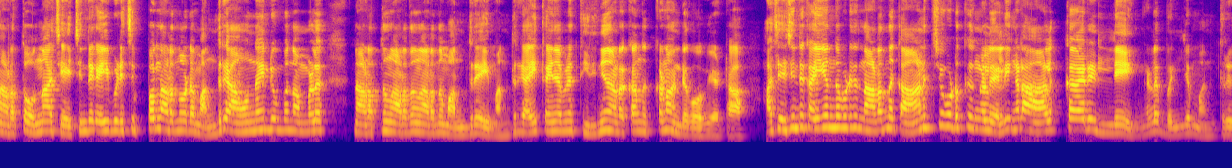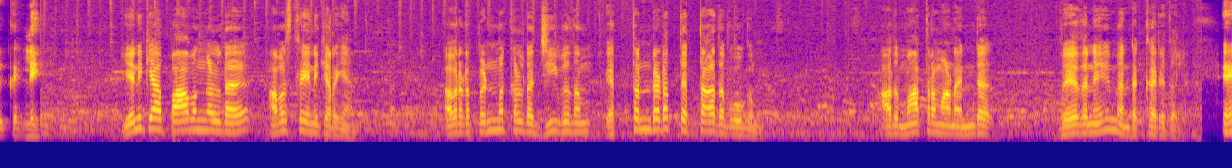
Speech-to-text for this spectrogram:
നടത്തം ഒന്ന് ആ ചേച്ചിന്റെ കൈ പിടിച്ച് ഇപ്പം നടന്നുകൂടെ മന്ത്രി ആവുന്നതിന്റെ മുമ്പ് നമ്മൾ നടന്ന് നടന്ന് നടന്ന് മന്ത്രിയായി. മന്ത്രി ആയി കഴിഞ്ഞാൽ പിന്നെ തിരിഞ്ഞ് നടക്കാൻ നിൽക്കണം എന്റെ കോവിയേട്ടാ ആ ചേച്ചിന്റെ കൈ ഒന്ന് പിടിച്ച് നടന്ന് കാണിച്ചു കൊടുക്കുക നിങ്ങൾ അല്ലെങ്കിൽ നിങ്ങളുടെ ആൾക്കാരില്ലേ? നിങ്ങൾ വലിയ മന്ത്രിയൊക്കെ അല്ലേ എനിക്ക് ആ പാവങ്ങളുടെ അവസ്ഥ എനിക്കറിയാം. അവരുടെ പെൺമക്കളുടെ ജീവിതം എത്തണ്ടടത്തെത്താതെ പോകും. അത് മാത്രമാണ് എന്റെ വേദനയും എന്റെ കരുതലും. ഏ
